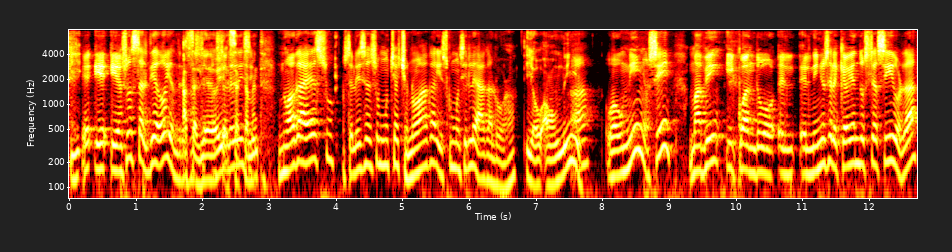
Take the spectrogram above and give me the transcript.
Y- Y, y- eso hasta el día de hoy, Andrés. Hasta el día de hoy, dice, exactamente. no haga eso. Usted le dice a su muchacho, no haga, y es como decirle, hágalo, ¿verdad? Y a, un niño. Ah, o a un niño, sí. Más bien, y cuando el, el niño se le queda viendo a usted así, ¿verdad?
